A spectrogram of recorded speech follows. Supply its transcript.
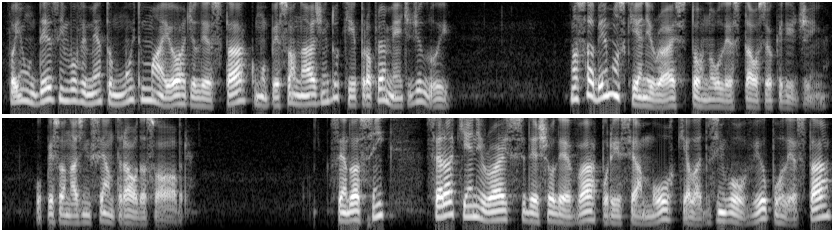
foi um desenvolvimento muito maior de Lestat como personagem do que propriamente de Louis. Nós sabemos que Anne Rice tornou Lestat o seu queridinho, o personagem central da sua obra. Sendo assim, será que Anne Rice se deixou levar por esse amor que ela desenvolveu por Lestat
